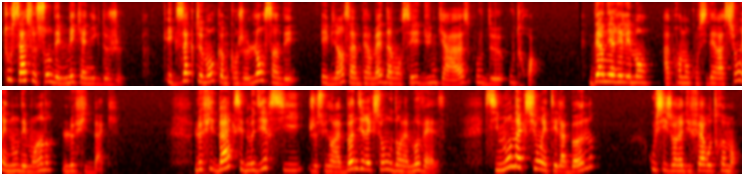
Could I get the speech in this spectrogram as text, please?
Tout ça, ce sont des mécaniques de jeu. Exactement comme quand je lance un dé, eh bien, ça va me permettre d'avancer d'une case ou deux ou trois. Dernier élément à prendre en considération et non des moindres, le feedback. Le feedback, c'est de me dire si je suis dans la bonne direction ou dans la mauvaise. Si mon action était la bonne ou si j'aurais dû faire autrement.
